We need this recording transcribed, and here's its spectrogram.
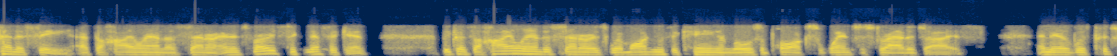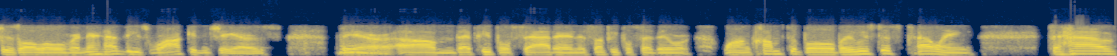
Tennessee at the Highlander Center. And it's very significant because the Highlander Center is where Martin Luther King and Rosa Parks went to strategize and there was pictures all over, and they had these rocking chairs there mm-hmm. um, that people sat in, and some people said they were, were uncomfortable, but it was just telling to have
